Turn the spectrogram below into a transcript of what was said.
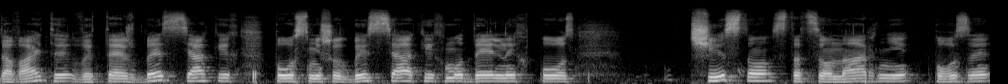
давайте ви теж без всяких посмішок, без всяких модельних поз чисто стаціонарні пози,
